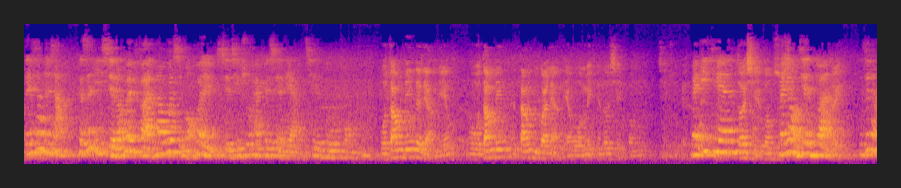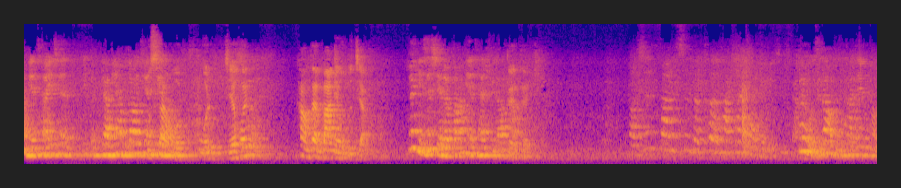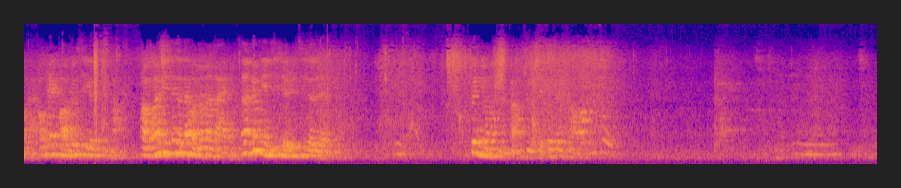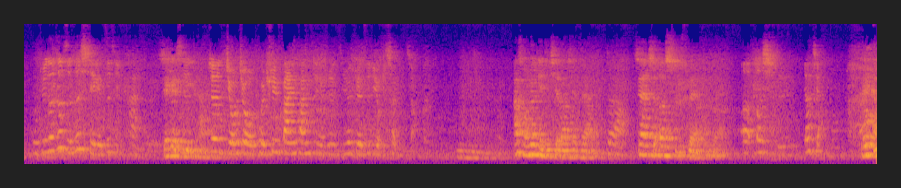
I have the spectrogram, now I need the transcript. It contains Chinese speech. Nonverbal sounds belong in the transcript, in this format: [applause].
等一下，等一下，可是你写了会烦，那为什么会写情书还可以写两千多封？我当兵的两年，我当兵当狱官两年，我每天都写封情书给。每一天。都要写封书。没有间断。对。你这两年才一千，两年还不到一千。不是啊，我我结婚，抗战八年，我不是讲。所以你是写了八年才娶到她。对对。老师上次的课，他太太有一起上。对，我知道，我是他那天跑来。OK，好，又是一个奇葩。好，没关系，这个待会慢慢来。那六年级写日记的人，对你有没有什么帮助？写作对他帮助。嗯，我觉得这只是写给自己看。写给自己看。就久久回去翻一翻自己的日记，就觉得自己有成长。嗯。他从六年级写到现在。对啊。现在是二十岁了，二二十要讲吗？可以讲。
